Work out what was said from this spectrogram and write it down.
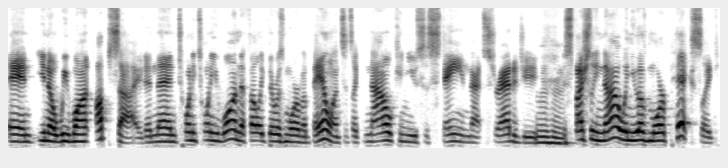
and you know we want upside. And then 2021 it felt like there was more of a balance. It's like now can you sustain that strategy mm-hmm. especially now when you have more picks? Like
